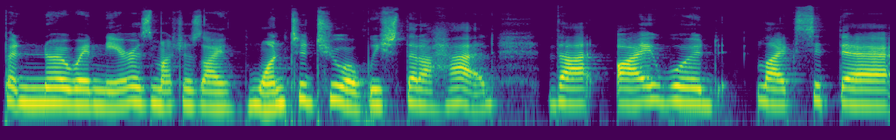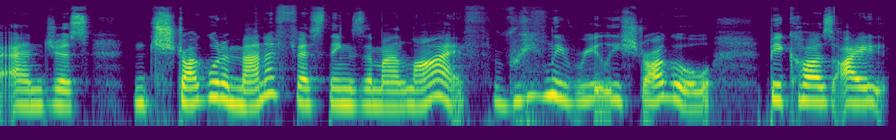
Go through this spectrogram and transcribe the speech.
but nowhere near as much as I wanted to or wished that I had. That I would like sit there and just struggle to manifest things in my life. Really really struggle because i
